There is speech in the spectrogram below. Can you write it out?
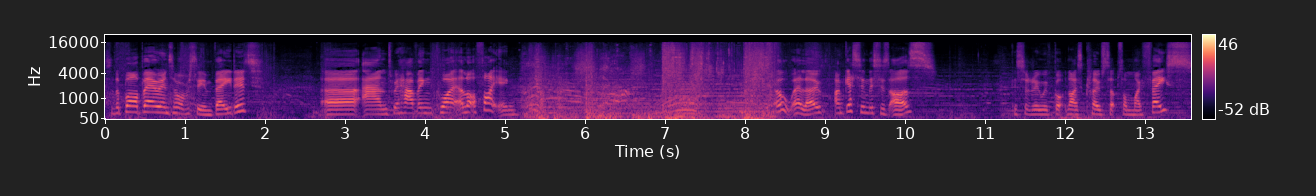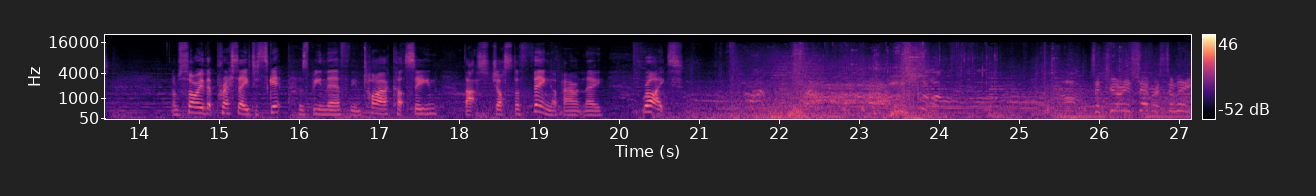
So the barbarians have obviously invaded, uh, and we're having quite a lot of fighting. Oh, hello. I'm guessing this is us, considering we've got nice close-ups on my face. I'm sorry that press A to skip has been there for the entire cutscene. That's just a thing, apparently. Right. Centurion Severus to me!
